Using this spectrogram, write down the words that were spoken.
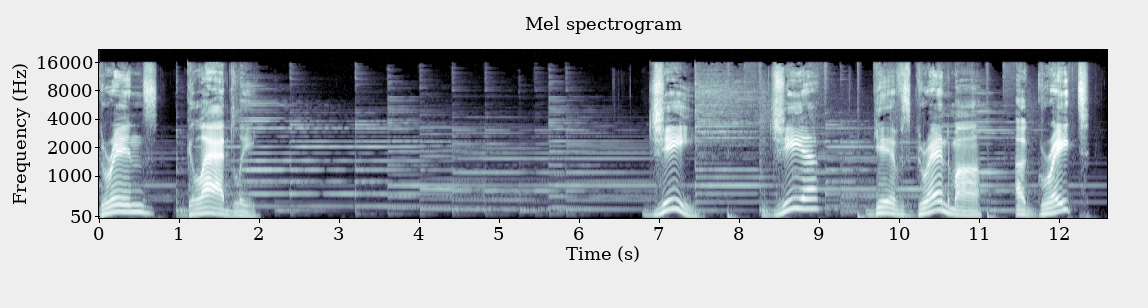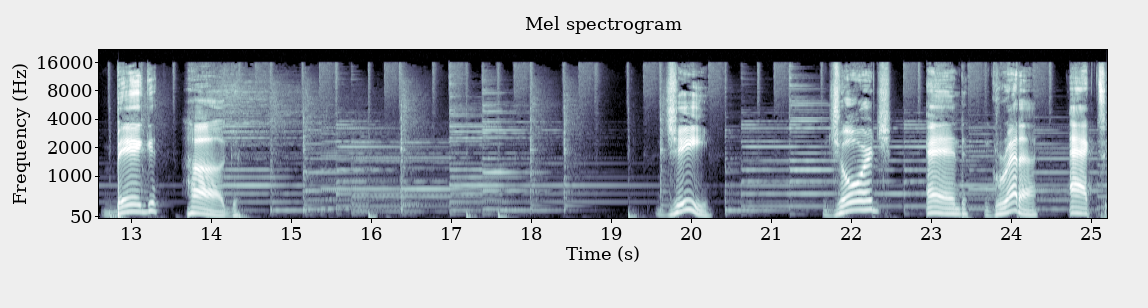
grins gladly. G. Gia gives Grandma a great big hug. G. George and Greta act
